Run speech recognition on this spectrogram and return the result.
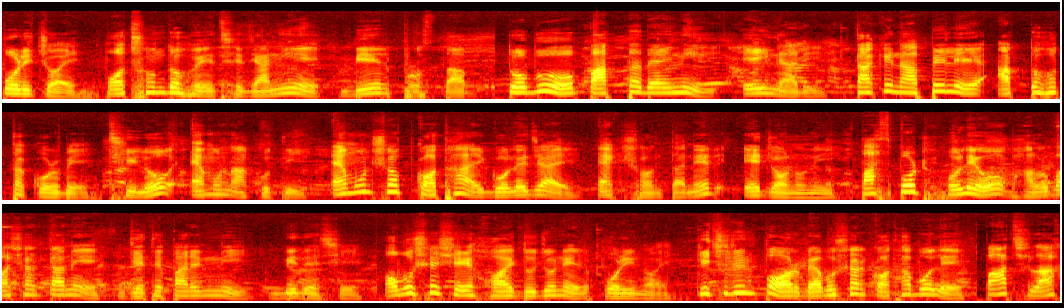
পরিচয়, পছন্দ হয়েছে জানিয়ে বিয়ের প্রস্তাব। তবুও পাত্তা দেয়নি এই নারী। তাকে না পেলে আত্মহত্যা করবে, ছিল এমন আকুতি। এমন সব কথায় গলে যায় এক সন্তানের এ জননী। পাসপোর্ট হলেও ভালোবাসার টানে যেতে পারেননি বিদেশে। অবশেষে হয় দুজনের পরিণয়। কিছুদিন পর ব্যবসার কথা বলে পাঁচ লাখ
